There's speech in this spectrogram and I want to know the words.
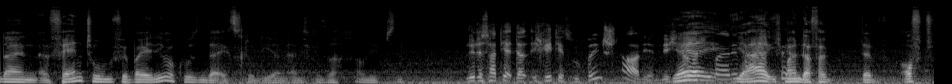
dein äh, Fantum für Bayer Leverkusen da exkludieren, ehrlich gesagt, am liebsten. Nee, das hat ja. Das, ich rede jetzt nur von den Stadien, nicht Ja, ja, ja, ich meine, da, ver- da oft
